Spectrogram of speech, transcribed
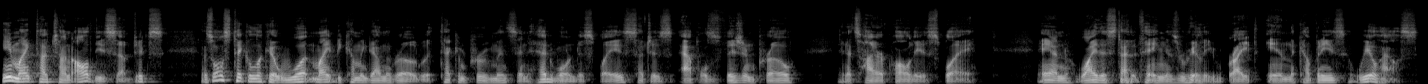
He might touch on all these subjects, as well as take a look at what might be coming down the road with tech improvements in head worn displays, such as Apple's Vision Pro and its higher quality display, and why this type of thing is really right in the company's wheelhouse.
